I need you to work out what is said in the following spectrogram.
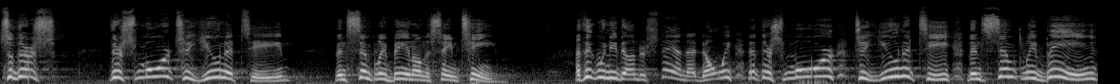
So there's there's more to unity than simply being on the same team. I think we need to understand that, don't we? That there's more to unity than simply being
